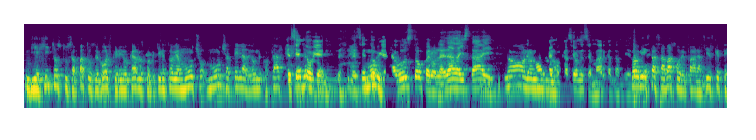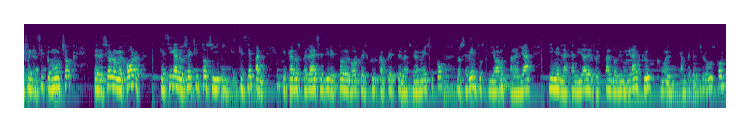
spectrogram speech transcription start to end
viejitos tus zapatos de golf, querido Carlos, porque tienes todavía mucho, mucha tela de dónde cortar. Me siento bien, me siento bien a gusto, pero la edad ahí está y no, no, no, en ocasiones se marca también. Todavía estás abajo de par, así es que te felicito mucho, te deseo lo mejor. Que sigan los éxitos y, que, sepan que Carlos Peláez es director de golf del Club Campestre de la Ciudad de México. Los eventos que llevamos para allá tienen la calidad del respaldo de un gran club como el Campestre Churubusco,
